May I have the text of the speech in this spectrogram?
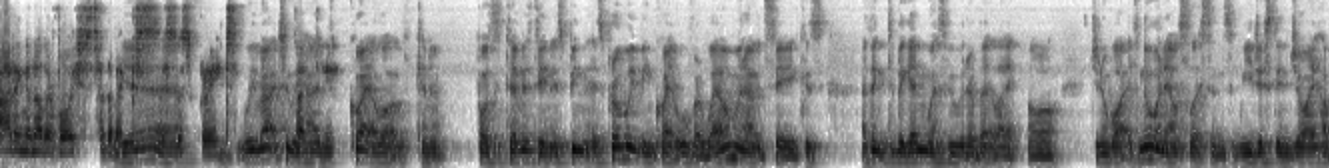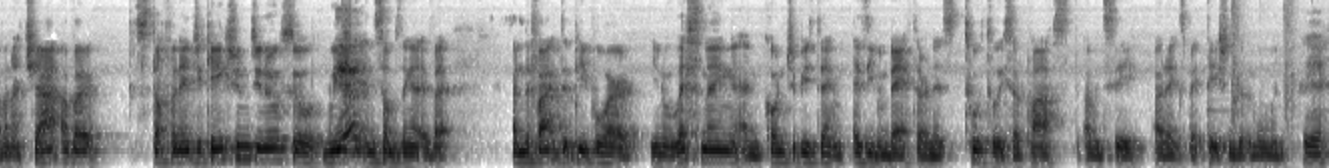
adding another voice to the mix. Yeah, this is great. We've actually thank had you. quite a lot of kind of positivity, and it's been it's probably been quite overwhelming, I would say, because I think to begin with, we were a bit like, oh, do you know what? If no one else listens, we just enjoy having a chat about stuff in education, do you know? So we're yeah. getting something out of it. And the fact that people are, you know, listening and contributing is even better, and it's totally surpassed, I would say, our expectations at the moment. Yeah.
